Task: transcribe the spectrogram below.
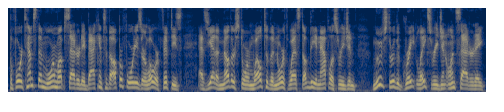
before temps then warm up Saturday back into the upper 40s or lower 50s as yet another storm well to the northwest of the Annapolis region moves through the Great Lakes region on Saturday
